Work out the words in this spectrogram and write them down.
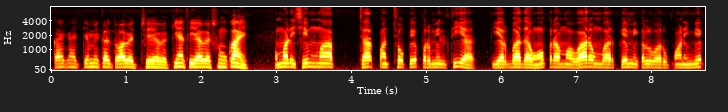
કાંઈ કાંઈ કેમિકલ તો આવે જ છે. હવે ક્યાંથી આવે, શું કાંઈ? અમારી સીમમાં ચાર પાંચ છ પેપર મિલ થયા. ત્યારબાદ આ હોંકરામાં વારંવાર કેમિકલવાળું પાણી મેક,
